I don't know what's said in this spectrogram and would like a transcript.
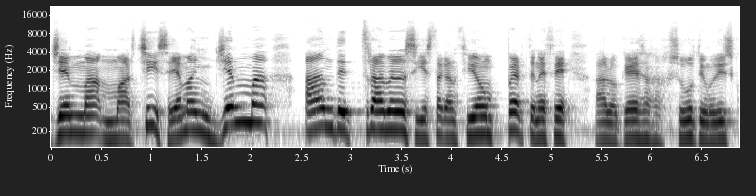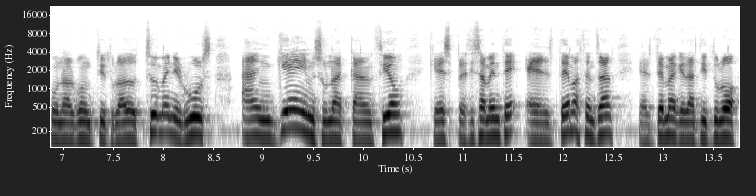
Gemma Marchi. Se llaman Gemma and the Travelers y esta canción pertenece a lo que es su último disco, un álbum titulado Too Many Rules and Games, una canción que es precisamente el tema central, el tema que da título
